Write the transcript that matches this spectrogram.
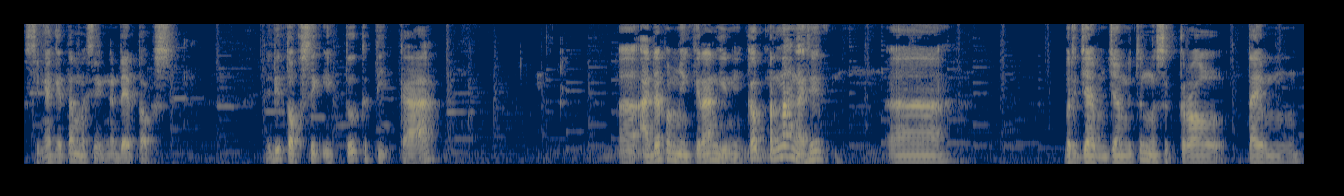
sehingga kita mesti ngedetox. Jadi toksik itu ketika eh, ada pemikiran gini, kau pernah nggak sih eh, berjam-jam itu nge-scroll time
